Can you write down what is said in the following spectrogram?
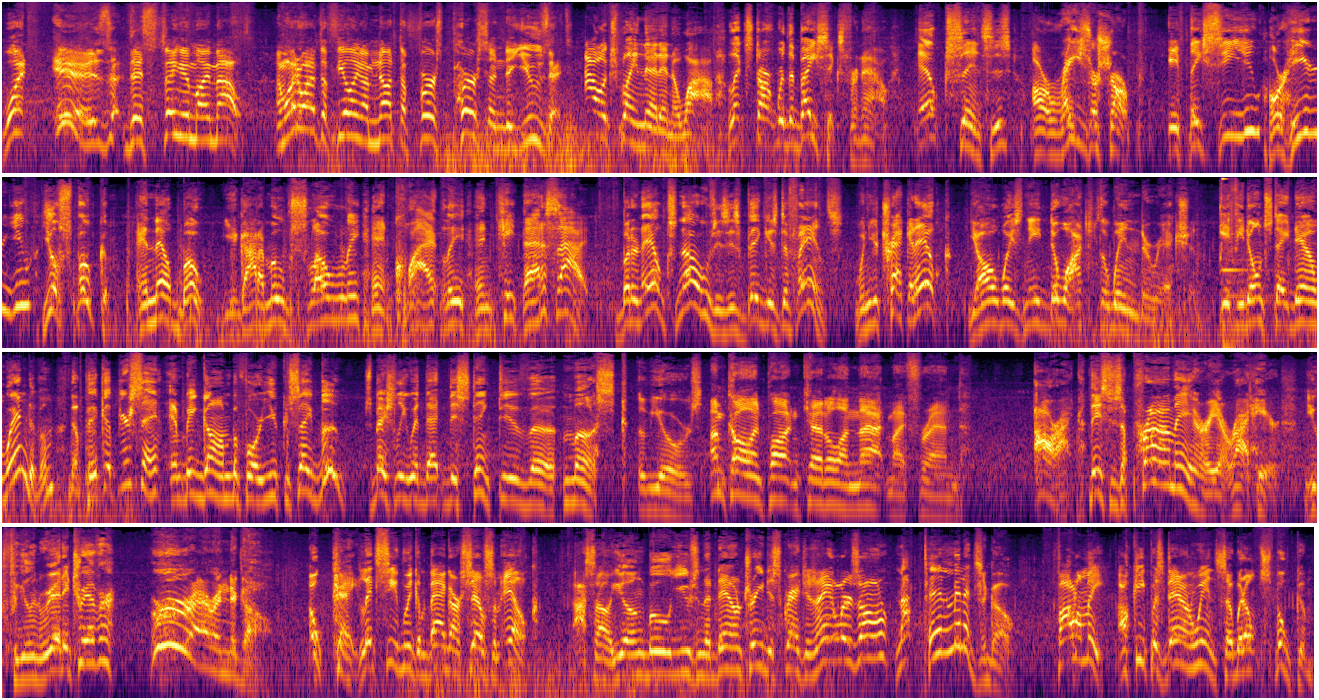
What is this thing in my mouth? And why do I have the feeling I'm not the first person to use it? I'll explain that in a while. Let's start with the basics for now. Elk senses are razor sharp. If they see you or hear you, you'll spook them, and they'll bolt. You gotta move slowly and quietly and keep that aside. But an elk's nose is as big as defense. When you're tracking elk, you always need to watch the wind direction. If you don't stay downwind of them, they'll pick up your scent and be gone before you can say boo. Especially with that distinctive uh, musk of yours. I'm calling pot and kettle on that, my friend. All right, this is a prime area right here. You feeling ready, Trevor? Raring to go. Okay, let's see if we can bag ourselves some elk. I saw a young bull using a down tree to scratch his antlers on not ten minutes ago. Follow me. I'll keep us downwind so we don't spook him.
